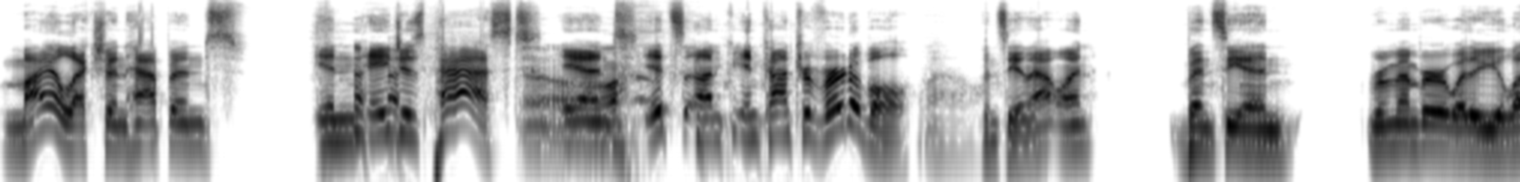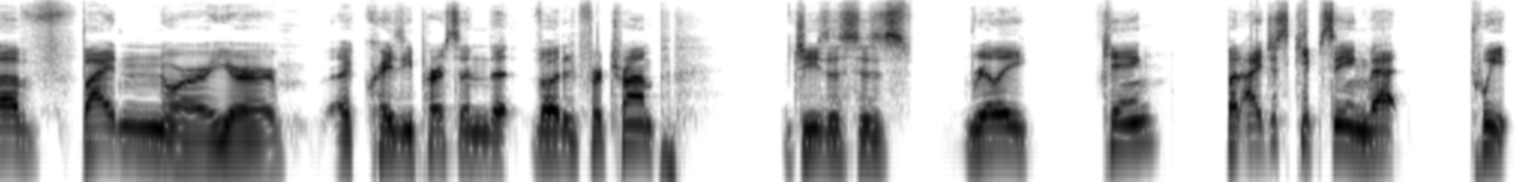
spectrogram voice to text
my election happened in ages past, Aw. and it's un- incontrovertible. Wow. Been seeing that one. Been seeing. Remember whether you love Biden or you're a crazy person that voted for Trump, Jesus is really king. But I just keep seeing that tweet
